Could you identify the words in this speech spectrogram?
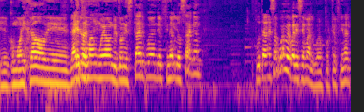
Eh, como ahijado de, de Iron Man, weón, de Tony Stark, weón, y al final lo sacan. Puta, esa weá me parece mal, weón, porque al final,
